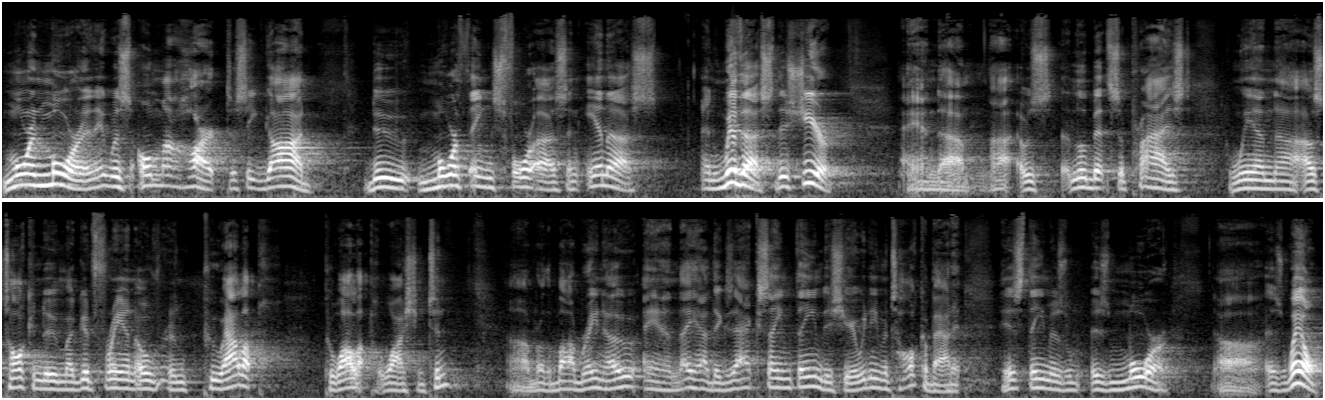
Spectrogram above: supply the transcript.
more and more. And it was on my heart to see God do more things for us and in us and with us this year. And uh, I was a little bit surprised when uh, I was talking to my good friend over in Puyallup, Puyallup, Washington, uh, Brother Bob Reno, and they have the exact same theme this year. We didn't even talk about it. His theme is, is more uh, as well.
